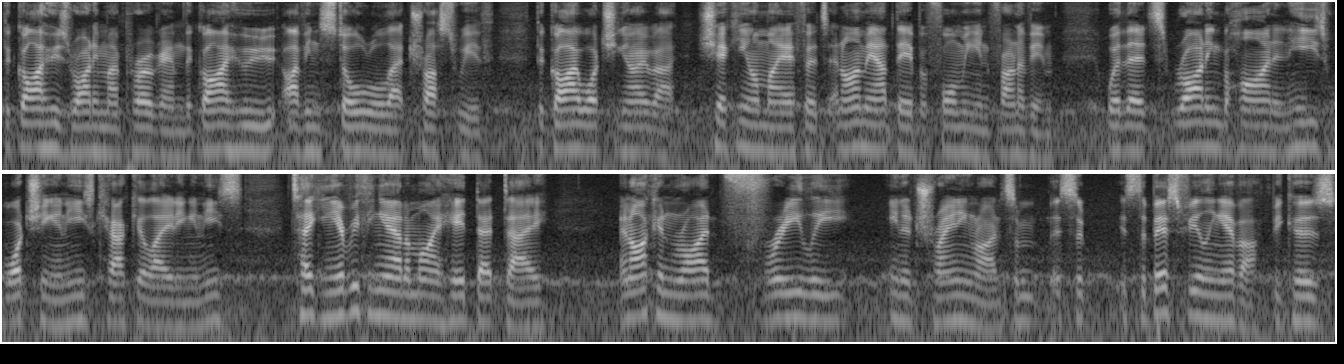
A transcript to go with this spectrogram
The guy who's writing my program, the guy who I've installed all that trust with, the guy watching over, checking on my efforts, and I'm out there performing in front of him. Whether it's riding behind and he's watching and he's calculating and he's taking everything out of my head that day, and I can ride freely in a training ride. It's a, it's a, it's the best feeling ever because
